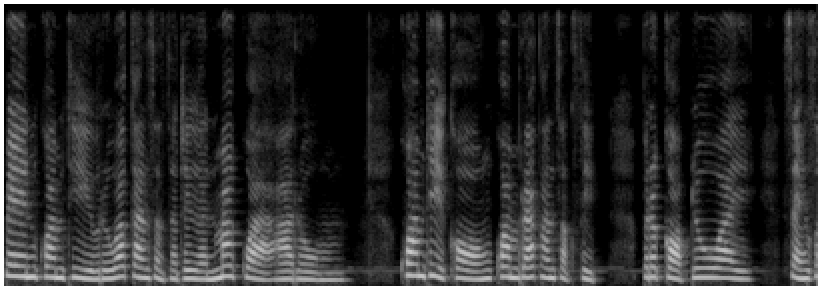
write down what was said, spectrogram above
เป็นความถี่หรือว่าการสั่นสะเทือนมากกว่าอารมณ์ ความถี่ของความรักอันศักดิ์สิทธิ์ ประกอบด้วย แสงส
